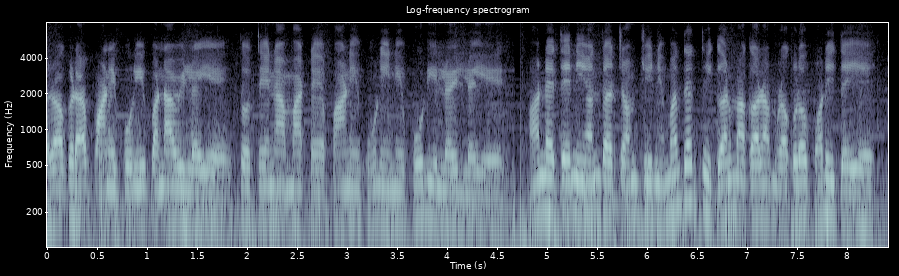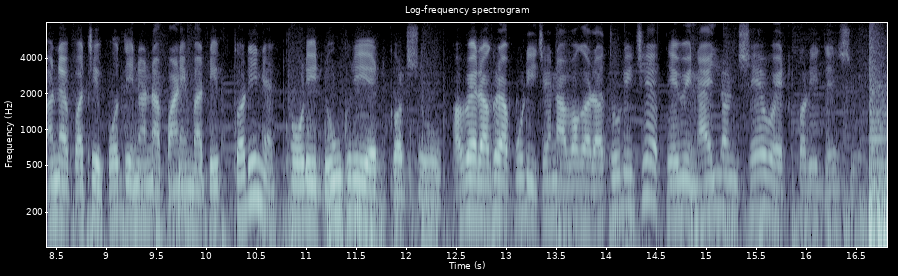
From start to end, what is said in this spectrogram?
રગડા પાણીપુરી બનાવી લઈએ. તો તેના માટે પાણીપુરીની પૂરી લઈ લઈએ. અને તેની અંદર ચમચીની મદદથી ગરમા ગરમ રગડો ભરી દઈએ. અને પછી પુદીનાના પાણીમાં ડીપ કરીને થોડી ડુંગળી એડ કરશું. હવે રગડા પૂરી જેના વગર અધૂરી છે, તેવી નાયલોન સેવ એડ કરી દઈશું.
